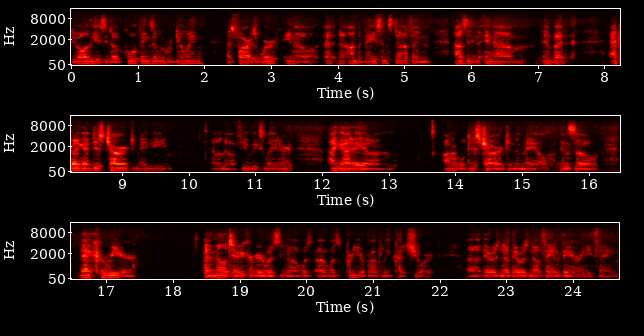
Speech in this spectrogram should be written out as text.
do all these you know cool things that we were doing as far as work you know on the base and stuff. And I was in, and um and but after I got discharged maybe I don't know a few weeks later I got a um, honorable discharge in the mail. And so that career my military career was you know was uh, was pretty abruptly cut short. Uh, there was no there was no fanfare or anything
